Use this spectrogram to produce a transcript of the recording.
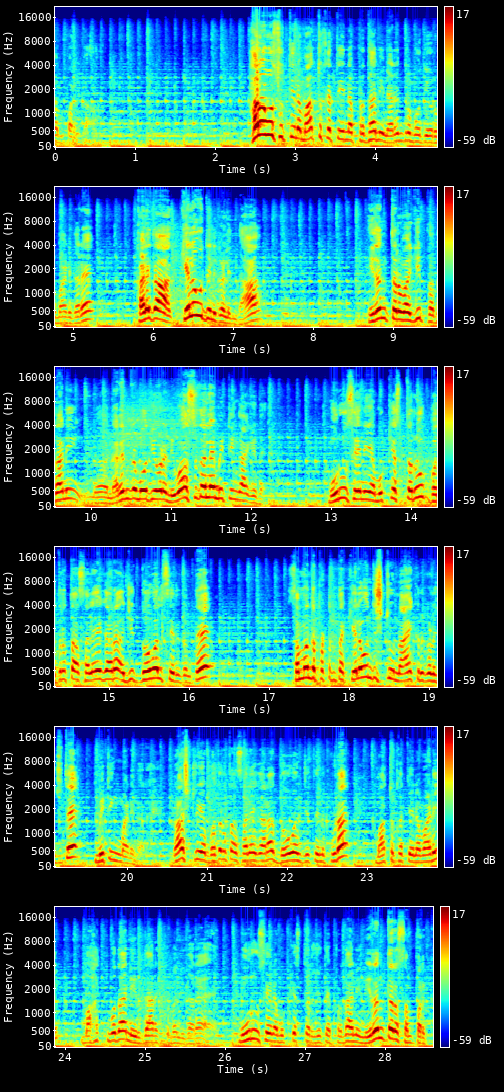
ಸಂಪರ್ಕ. ಹಲವು ಸುತ್ತಿನ ಮಾತುಕತೆಯನ್ನು ಪ್ರಧಾನಿ ನರೇಂದ್ರ ಮೋದಿ ಅವರು ಮಾಡಿದ್ದಾರೆ. ಕಳೆದ ಕೆಲವು ದಿನಗಳಿಂದ ನಿರಂತರವಾಗಿ ಪ್ರಧಾನಿ ನರೇಂದ್ರ ಮೋದಿಯವರ ನಿವಾಸದಲ್ಲೇ ಮೀಟಿಂಗ್ ಆಗಿದೆ. ಮೂರೂ ಸೇನೆಯ ಮುಖ್ಯಸ್ಥರು, ಭದ್ರತಾ ಸಲಹೆಗಾರ ಅಜಿತ್ ದೋವಲ್ ಸೇರಿದಂತೆ ಸಂಬಂಧಪಟ್ಟಂತ ಕೆಲವೊಂದಿಷ್ಟು ನಾಯಕರುಗಳ ಜೊತೆ ಮೀಟಿಂಗ್ ಮಾಡಿದ್ದಾರೆ. ರಾಷ್ಟ್ರೀಯ ಭದ್ರತಾ ಸಲಹೆಗಾರ ದೋವಲ್ ಜೊತೆ ಕೂಡ ಮಾತುಕತೆಯನ್ನು ಮಾಡಿ ಮಹತ್ವದ ನಿರ್ಧಾರಕ್ಕೆ ಬಂದಿದ್ದಾರೆ. ಮೂರೂ ಸೇನಾ ಮುಖ್ಯಸ್ಥರ ಜೊತೆ ಪ್ರಧಾನಿ ನಿರಂತರ ಸಂಪರ್ಕ.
